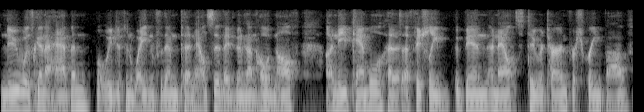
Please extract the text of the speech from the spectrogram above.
knew was going to happen, but we've just been waiting for them to announce it. They've been kind of holding off. Uh, Neve Campbell has officially been announced to return for Scream 5,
